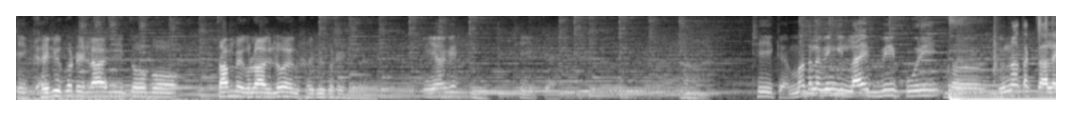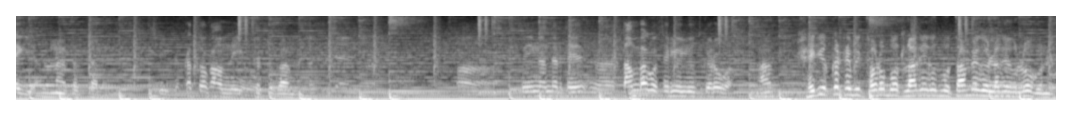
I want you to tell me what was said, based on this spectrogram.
ठीक है सीरी कटे लागी तो वो तांबे को लागी लोहे को सीरी कटे नहीं लागी यहाँ के ठीक है ठीक है मतलब इनकी लाइफ भी पूरी अ, दुनिया तक चलेगी दोनों तक चले ठीक है कत्तो काम नहीं होगा तो काम नहीं हाँ तो इनके अंदर थे अ, तांबा को सरियो यूज करोगा हाँ सीरी कटे भी थोड़ा बहुत लागेगा तो वो तांबे को लगेगा लोग होने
